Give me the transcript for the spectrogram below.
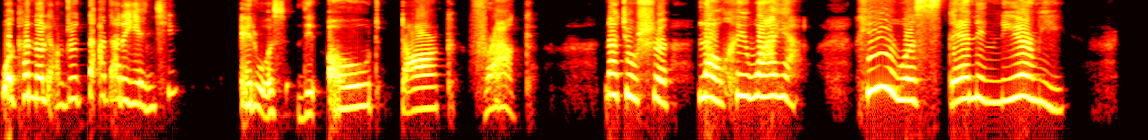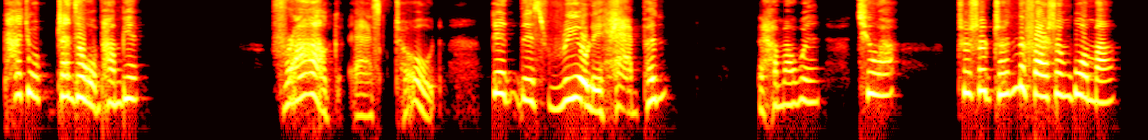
我看到两只大大的眼睛。It was the old dark frog. 那就是老黑蛙呀。 he was standing near me. 他就站在我旁边。Frog asked Toad, "Did this really happen?" 蛤蟆问青蛙：“这事真的发生过吗？”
